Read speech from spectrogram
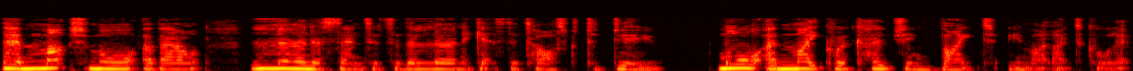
they're much more about learner centered. So the learner gets the task to do. More a micro coaching bite, you might like to call it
